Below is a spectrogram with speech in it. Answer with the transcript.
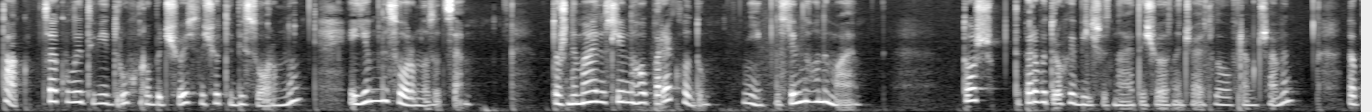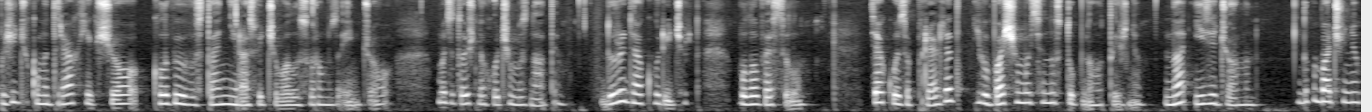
Так, це коли твій друг робить щось, за що тобі соромно, і їм не соромно за це. Тож немає дослівного перекладу? Ні, дослівного немає. Тож, тепер ви трохи більше знаєте, що означає слово фремчемен. Напишіть у коментарях, якщо коли ви в останній раз відчували сором за іншого. Ми це точно хочемо знати. Дуже дякую, Річард. Було весело. Дякую за перегляд і побачимося наступного тижня на Easy German. До побачення!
